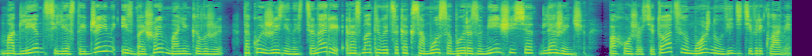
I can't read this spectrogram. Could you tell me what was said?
Мадлен, Селеста и Джейн из «Большой маленькой лжи». Такой жизненный сценарий рассматривается как само собой разумеющийся для женщины. Похожую ситуацию можно увидеть и в рекламе.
